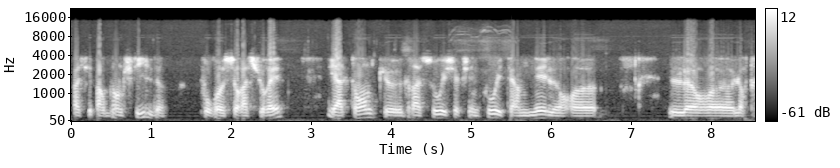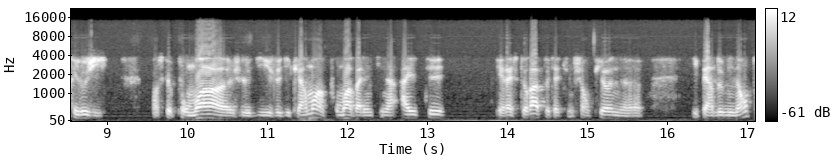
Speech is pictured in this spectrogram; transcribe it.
passer par Blanchfield pour euh, se rassurer et attendre que Grasso et Shevchenko aient terminé leur euh, leur euh, leur trilogie. Parce que pour moi, euh, je le dis, je le dis clairement, hein, pour moi, Valentina a été et restera peut-être une championne euh, hyper dominante,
